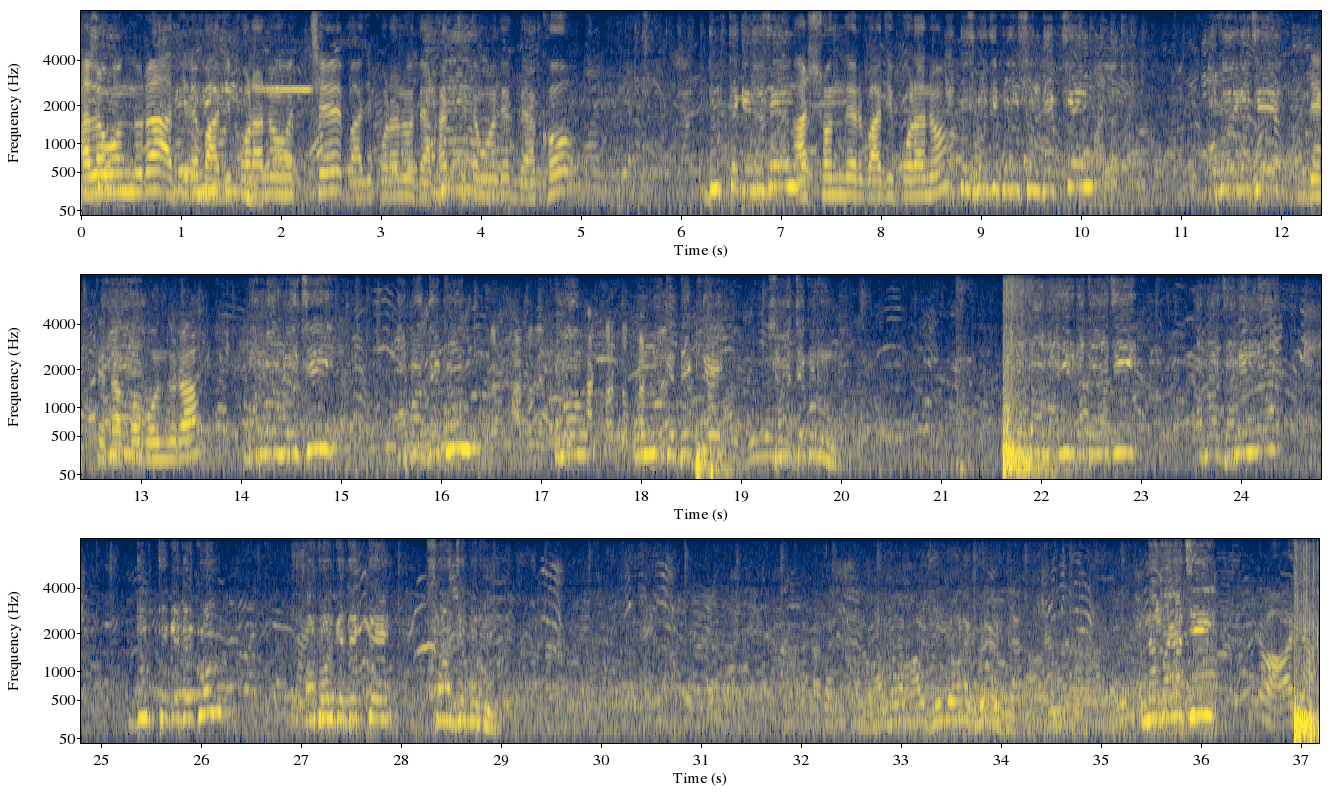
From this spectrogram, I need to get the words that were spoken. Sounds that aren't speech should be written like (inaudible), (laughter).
Hello বন্ধুরা আজকে বাজি পড়ানো হচ্ছে। বাজি পড়ানো দেখাচ্ছি তোমাদের দেখো। আর সন্ধ্যের বাজি পড়ানো। দেখতে থাকো বন্ধুরা। দেখুন এবং অন্যকে দেখতে সাহায্য করুন। বাজির কাছাকাছি আপনারা যাবেন না। দূর থেকে দেখুন, অপরকে দেখতে সাহায্য করুন। যা।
